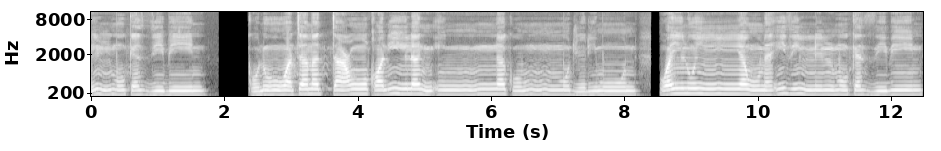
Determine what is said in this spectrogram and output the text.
للمكذبين كلوا وتمتعوا قليلا انكم مجرمون. ويل يومئذ للمكذبين.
